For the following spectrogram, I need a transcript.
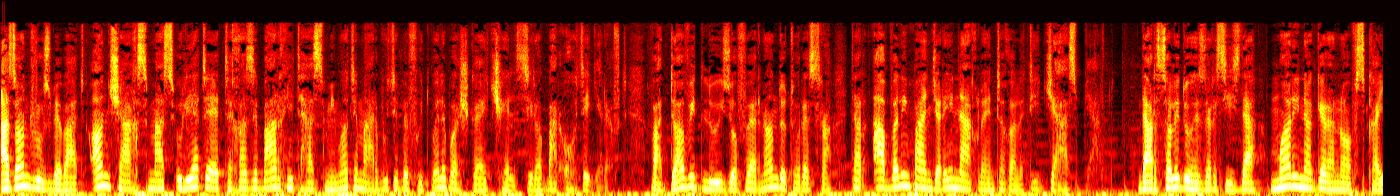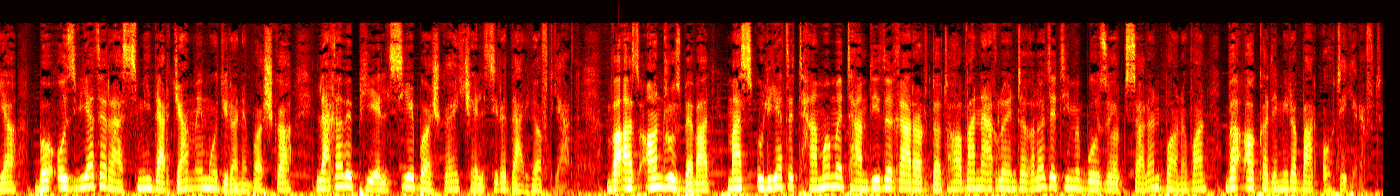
از آن روز به بعد آن شخص مسئولیت اتخاذ برخی تصمیمات مربوط به فوتبال باشگاه چلسی را بر عهده گرفت و داوید لویز و فرناندو تورس را در اولین پنجره نقل و انتقالاتی جذب کرد. در سال 2013 مارینا گرانوفسکایا با عضویت رسمی در جمع مدیران باشگاه لقب PLC باشگاه چلسی را دریافت کرد و از آن روز به بعد مسئولیت تمام تمدید قراردادها و نقل و انتقالات تیم بزرگسالان بانوان و آکادمی را بر عهده گرفت.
